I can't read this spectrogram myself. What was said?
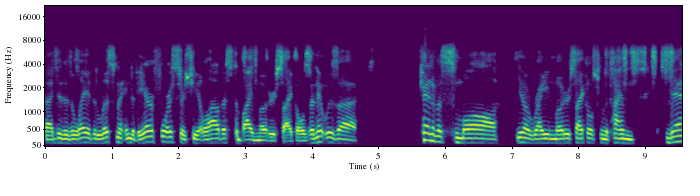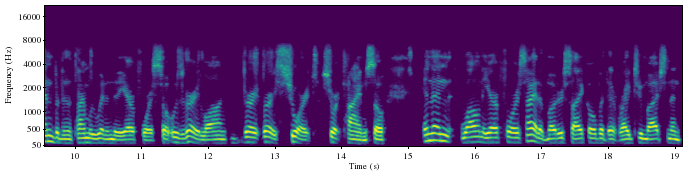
uh, did a delayed enlistment into the Air Force, so she allowed us to buy motorcycles, and it was uh, kind of a small, you know, riding motorcycles from the time then, but at the time we went into the Air Force, so it was very long, very very short, short time. So, and then while in the Air Force, I had a motorcycle, but didn't ride too much. And then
